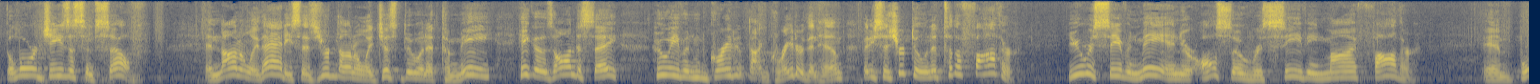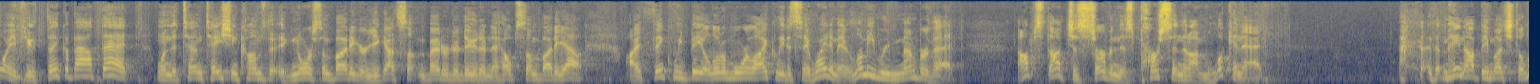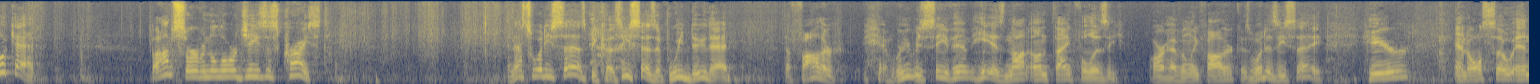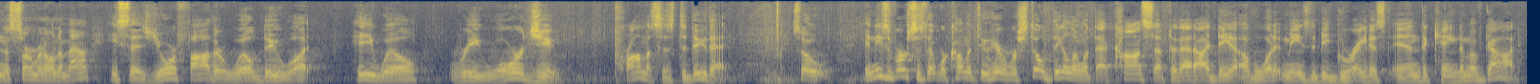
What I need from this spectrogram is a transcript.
The Lord Jesus himself. And not only that, he says, you're not only just doing it to me, he goes on to say, who even greater, not greater than him, but he says, you're doing it to the Father. You're receiving me, and you're also receiving my Father. And boy, if you think about that, when the temptation comes to ignore somebody or you got something better to do than to help somebody out, I think we'd be a little more likely to say, wait a minute, let me remember that. I'm not just serving this person that I'm looking at. that may not be much to look at, but I'm serving the Lord Jesus Christ. And that's what he says, because he says if we do that, the Father we receive him, he is not unthankful, is he? Our Heavenly Father? Because what does he say? Here and also in the Sermon on the Mount, he says, Your Father will do what? He will reward you. Promises to do that. So, in these verses that we're coming to here, we're still dealing with that concept or that idea of what it means to be greatest in the kingdom of God.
